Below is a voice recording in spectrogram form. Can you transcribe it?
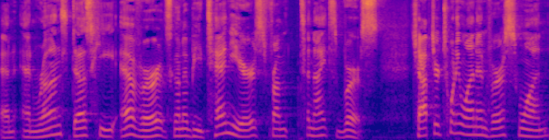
And, and runs, does he ever? It's going to be 10 years from tonight's verse chapter 21 and verse 1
